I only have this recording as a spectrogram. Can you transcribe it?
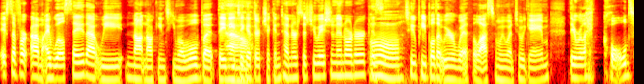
Except for um, I will say that we not knocking T-Mobile, but they need to Oh. get their chicken tender situation in order because two people that we were with the last time we went to a game, they were like cold.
